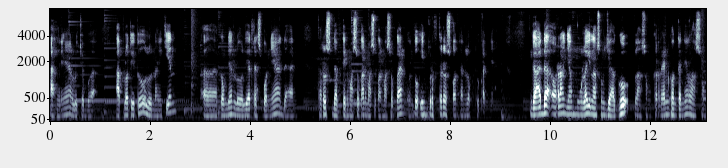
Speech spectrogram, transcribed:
akhirnya lu coba upload itu lu naikin uh, kemudian lu lihat responnya dan terus dapetin masukan masukan masukan untuk improve terus konten lo ke depannya nggak ada orang yang mulai langsung jago langsung keren kontennya langsung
